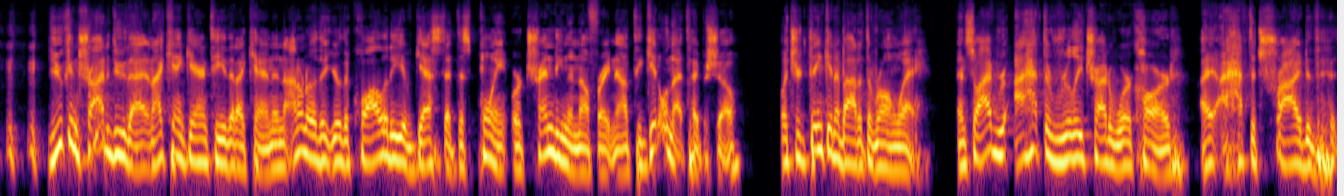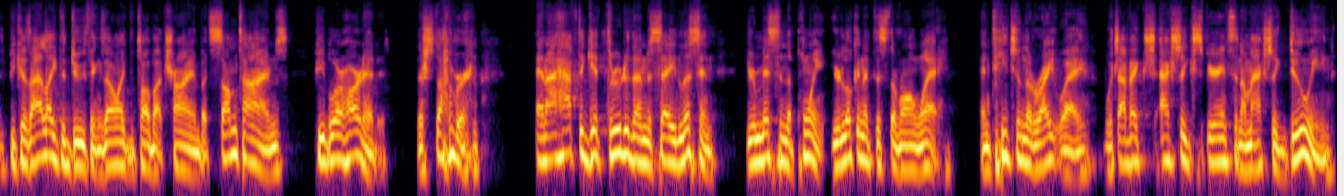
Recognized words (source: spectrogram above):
you can try to do that. And I can't guarantee that I can. And I don't know that you're the quality of guest at this point or trending enough right now to get on that type of show, but you're thinking about it the wrong way. And so I, I have to really try to work hard. I, I have to try to, because I like to do things. I don't like to talk about trying, but sometimes people are hard headed. They're stubborn. And I have to get through to them to say, listen, you're missing the point. You're looking at this the wrong way and teach them the right way, which I've ex- actually experienced and I'm actually doing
